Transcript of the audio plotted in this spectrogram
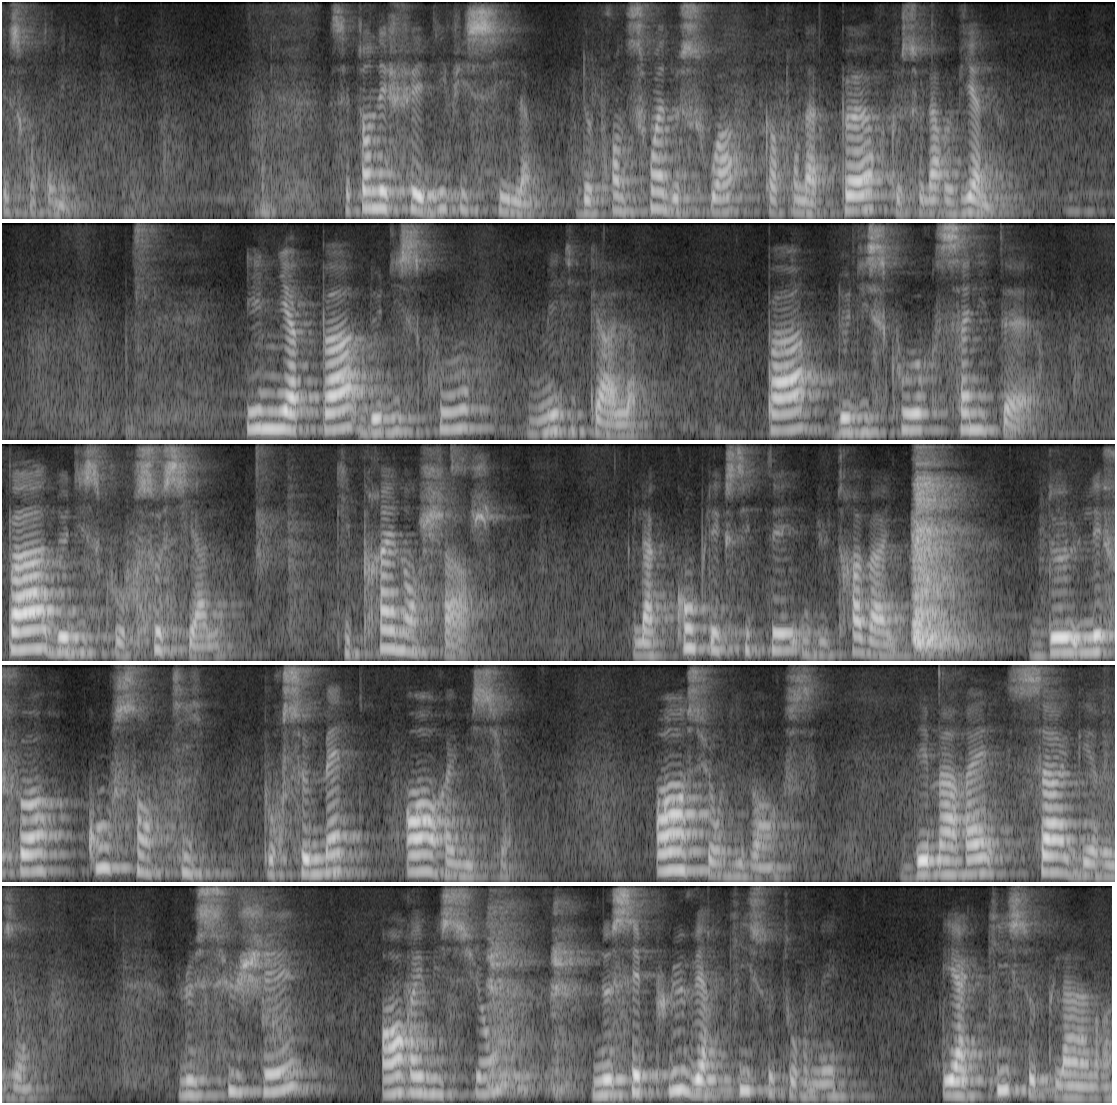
et se contaminer. C'est en effet difficile de prendre soin de soi quand on a peur que cela revienne. Il n'y a pas de discours médical, pas de discours sanitaire, pas de discours social qui prennent en charge la complexité du travail, de l'effort consenti pour se mettre en rémission, en survivance, démarrer sa guérison le sujet en rémission ne sait plus vers qui se tourner et à qui se plaindre,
